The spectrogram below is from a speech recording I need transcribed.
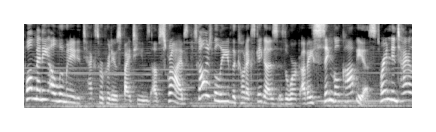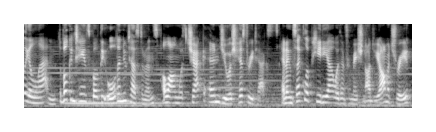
While many illuminated texts were produced by teams of scribes, scholars believe the Codex Gigas is the work of a single copyist. Written entirely in Latin, the book contains both the Old and New Testaments, along with Czech and Jewish history texts, an encyclopedia with information on geometry,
